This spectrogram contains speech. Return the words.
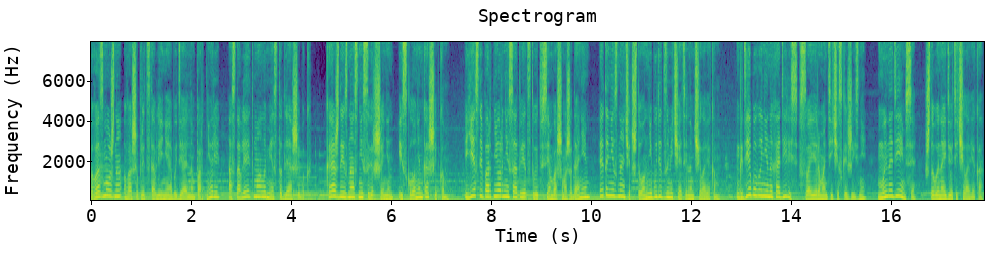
Возможно, ваше представление об идеальном партнере оставляет мало места для ошибок. Каждый из нас несовершенен и склонен к ошибкам. Если партнер не соответствует всем вашим ожиданиям, это не значит, что он не будет замечательным человеком. Где бы вы ни находились в своей романтической жизни, мы надеемся, что вы найдете человека,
